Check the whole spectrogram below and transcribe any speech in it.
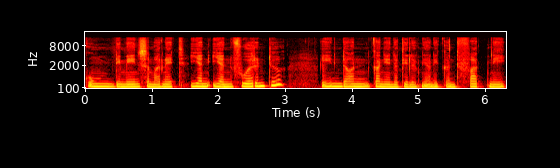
kom die mense maar net een-een vorentoe en dan kan jy natuurlik nie aan die kind vat nie.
